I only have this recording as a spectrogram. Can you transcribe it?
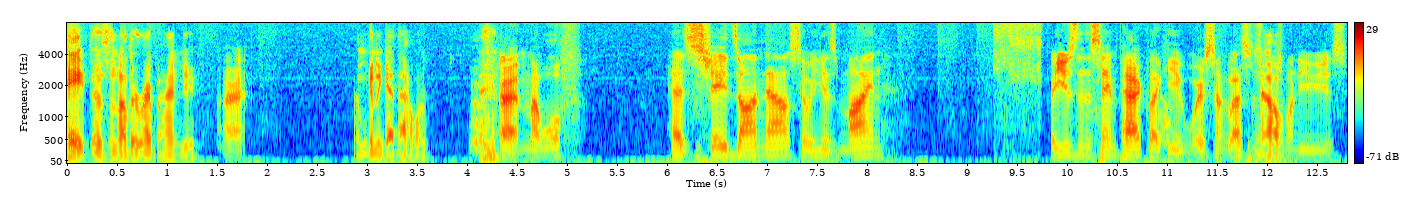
Hey, there's another right behind you. Alright. I'm gonna get that one. Alright, my wolf has shades on now, so he is mine. Are you using the same pack? Like he wears sunglasses? No. Which one do you use?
